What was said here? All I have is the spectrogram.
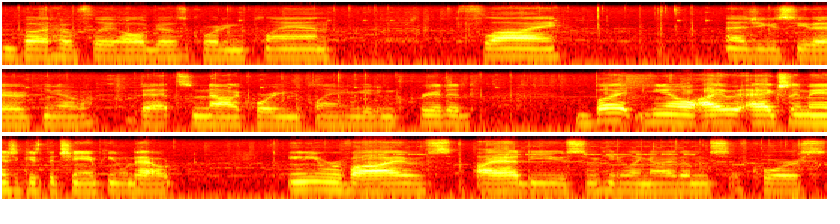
but hopefully all goes according to plan. Fly, as you can see there, you know, that's not according to plan, getting critted. But, you know, I actually managed to get the champion without any revives. I had to use some healing items, of course.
